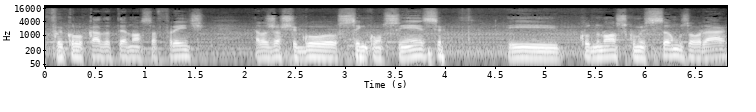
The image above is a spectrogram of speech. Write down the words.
foi colocada até nossa frente, ela já chegou sem consciência. E quando nós começamos a orar,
